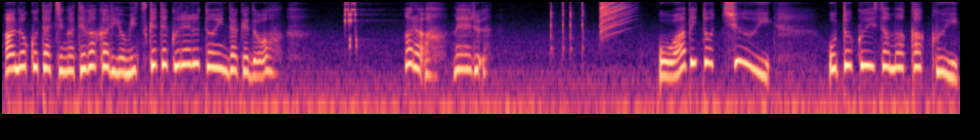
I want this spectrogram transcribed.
あの子たちが手がかりを見つけてくれるといいんだけど。あらメールお詫びと注意。お得意様各位。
